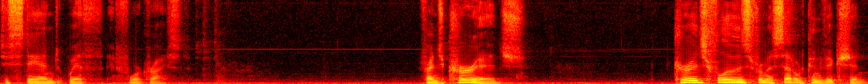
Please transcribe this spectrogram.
to stand with and for Christ. Friends, courage. Courage flows from a settled conviction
